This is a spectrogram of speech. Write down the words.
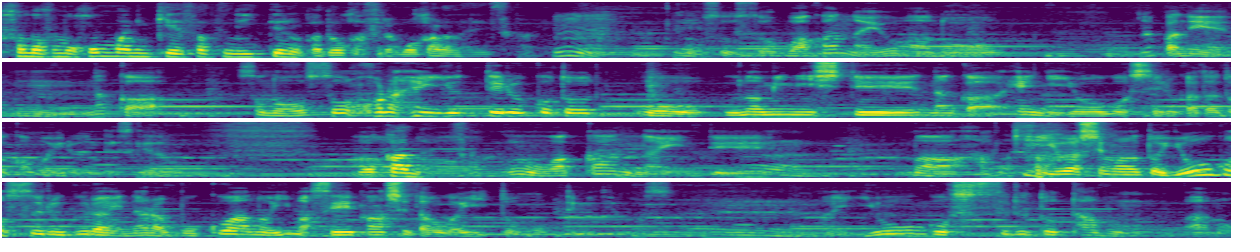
そもそもほんまに警察に行ってるのかどうかすら分からないですからね。うん、うん、そうそうそう。分かんないよ。あのなんかねうんなんかそのそこら辺言ってることを鵜呑みにしてなんか変に擁護してる方とかもいるんですけど。分かんないですか？あのうん分かんないんで、うまあはっきり言わしてもらうと擁護するぐらいなら僕はあの今静観してた方がいいと思って見てます、ん。はい、擁護すると多分あの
